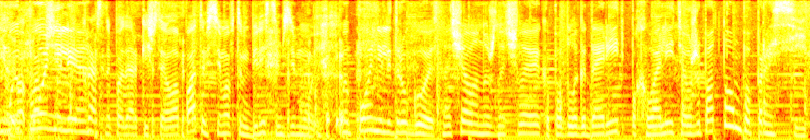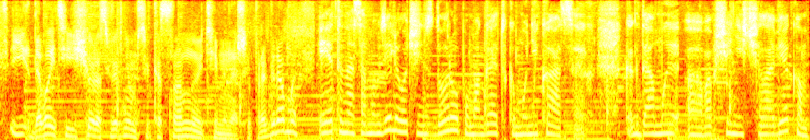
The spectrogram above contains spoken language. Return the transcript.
Мы поняли. Прекрасный подарок, я считаю, лопаты всем автомобилистам зимой. Мы поняли другое. Сначала нужно человека поблагодарить, похвалить, а уже потом попросить. И давайте еще раз вернемся к основной теме нашей программы. И это на самом деле очень здорово помогает в коммуникациях, когда мы а, в общении с человеком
